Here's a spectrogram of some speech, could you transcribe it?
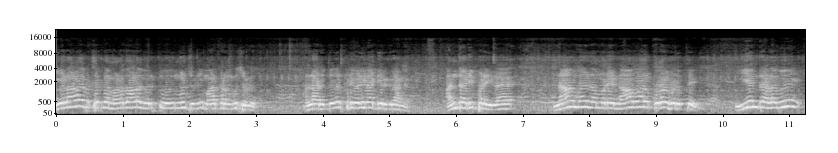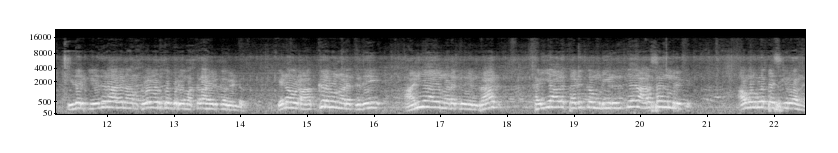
இயலாத பட்சத்தில் மனதால் வெறுத்து ஒதுங்கன்னு சொல்லி மார்க்க நமக்கு சொல்லுது. எல்லா இடத்துல இப்படி வழிகாட்டி இருக்கிறாங்க. அந்த அடிப்படையில் நாம் நம்முடைய நாவால் குரல் கொடுத்து இயன்ற அளவு இதற்கு எதிராக நாம் குரல் கொடுக்கக்கூடிய மக்களாக இருக்க வேண்டும். ஏன்னா ஒரு அக்கிரமம் நடக்குது அநியாயம் நடக்குது என்றால் கையால தடுக்க முடியறதுக்கு அரசாங்கம் இருக்கு. அவங்களுக்குள்ள பேசிக்கிடுவாங்க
